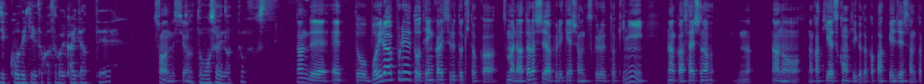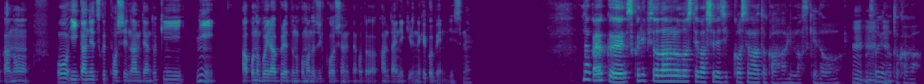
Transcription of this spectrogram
実行できるとかすごい書いてあって、そうなんですよちょっ。と面白いなって思いました。なんで、えっと、ボイラープレートを展開するときとか、つまり新しいアプリケーションを作るときに、なんか最初のなあのなんか tsconfig とかパッケージ JSON とかのをいい感じで作ってほしいなみたいなときに、あ、このボイラープレートのコマンド実行しようみたいなことが簡単にできるんで結構便利ですね。なんかよくスクリプトをダウンロードしてバッシュで実行してもらうとかありますけど、うんうんうんそういうのとかが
